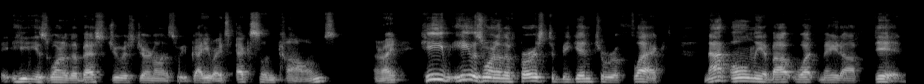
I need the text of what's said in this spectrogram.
he is one of the best Jewish journalists we've got. He writes excellent columns. All right, he he was one of the first to begin to reflect not only about what Madoff did,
